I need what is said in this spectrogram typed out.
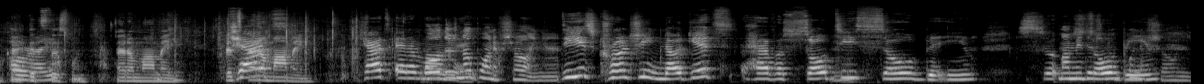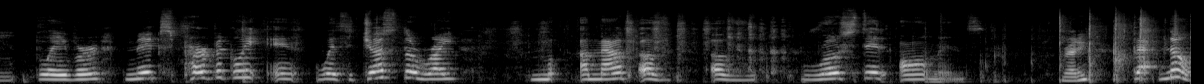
Okay, All it's this one. Edamame. It's Cats- edamame. Cats and a Well, there's no point of showing it. These crunchy nuggets have a salty mm-hmm. soybean, so, Mommy, there's no point of soybean showing it. flavor mixed perfectly in with just the right m- amount of of roasted almonds. Ready? Be- no,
